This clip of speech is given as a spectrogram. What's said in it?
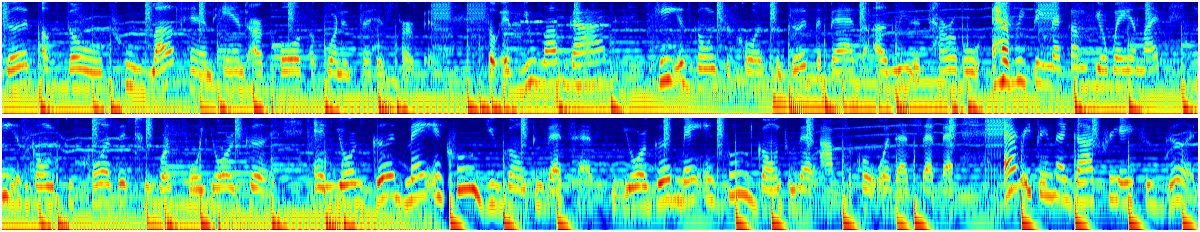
good of those who love him and are called according to his purpose. So if you love God, he is going to cause the good, the bad, the ugly, the terrible, everything that comes your way in life. He is going to cause it to work for your good. And your good may include you going through that test. Your good may include going through that obstacle or that setback. Everything that God creates is good.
